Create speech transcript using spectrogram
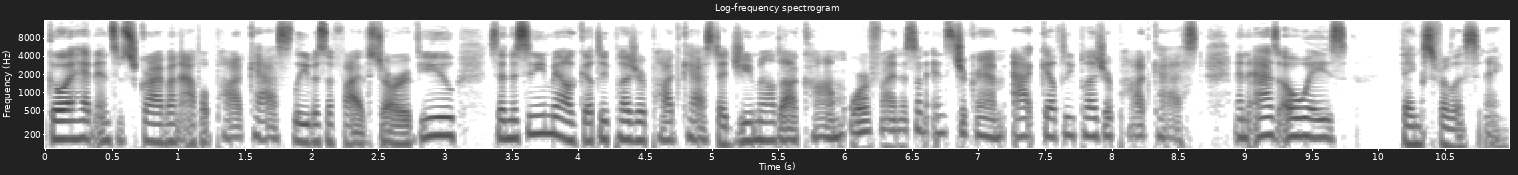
go ahead and subscribe on Apple Podcasts, leave us a five star review, send us an email, guiltypleasurepodcast at gmail.com, or find us on Instagram at guiltypleasurepodcast. And as always, thanks for listening.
